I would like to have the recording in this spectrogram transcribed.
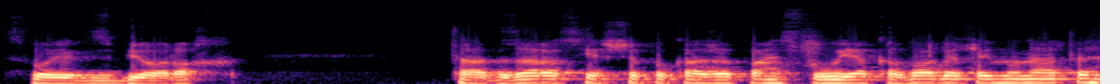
w swoich zbiorach. Tak, zaraz jeszcze pokażę Państwu jaka waga tej monety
